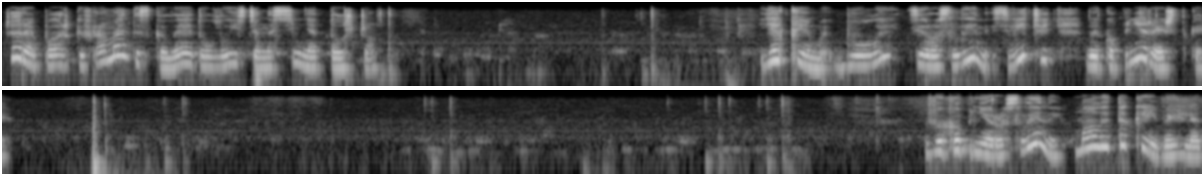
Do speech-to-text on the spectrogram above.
черепашки, фрагменти скелету, листя, насіння тощо. Якими були ці рослини, свідчать викопні рештки. Викопні рослини мали такий вигляд.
